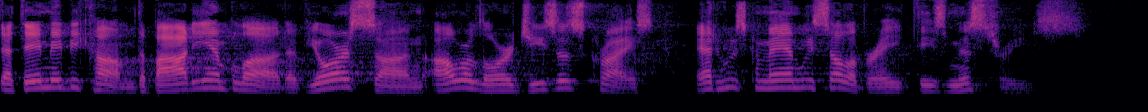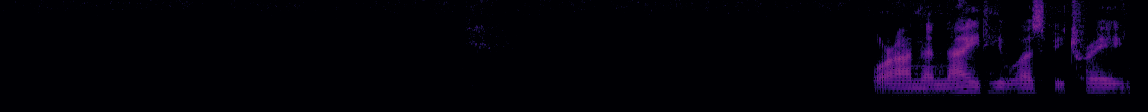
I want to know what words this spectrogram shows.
that they may become the body and blood of your Son, our Lord Jesus Christ, at whose command we celebrate these mysteries. For on the night he was betrayed,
